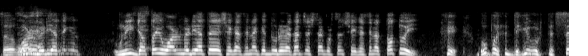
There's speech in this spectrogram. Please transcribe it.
তো ওয়ার্ল্ড মিডিয়া থেকে উনি যতই ওয়ার্ল্ড মিডিয়াতে শেখ হাসিনাকে দূরে রাখার চেষ্টা করছেন শেখ হাসিনা ততই উপরের দিকে উঠতেছে।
